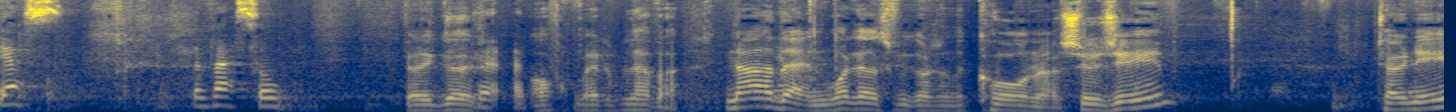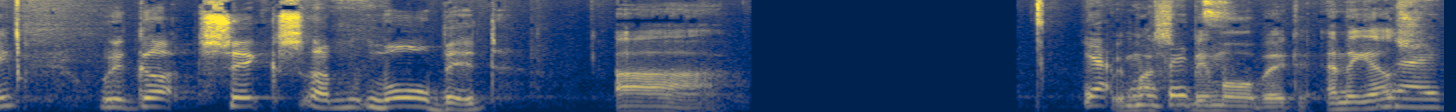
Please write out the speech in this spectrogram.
Yes, the vessel. Very good. Yeah. Often made of leather. Now then, what else have we got in the corner? Susie? Tony? We've got six um, morbid. Ah, Yeah, we mustn't be morbid. Anything else? No.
